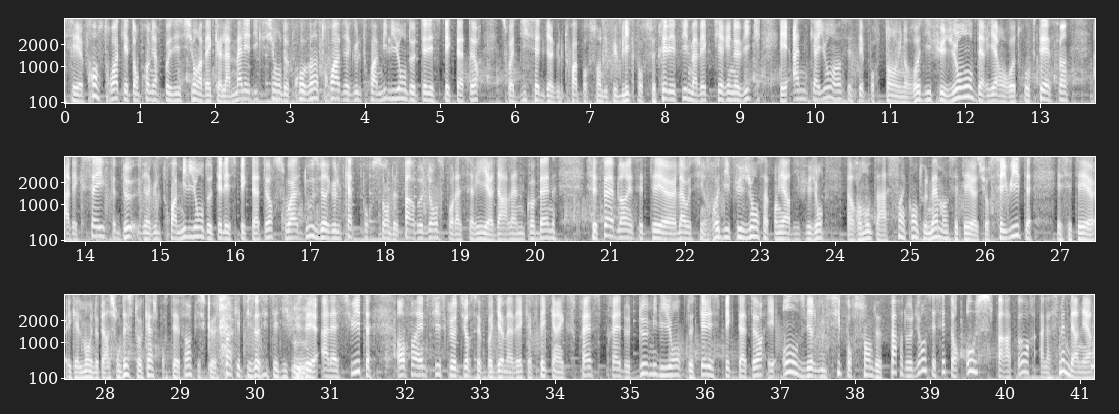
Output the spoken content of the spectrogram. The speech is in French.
C'est France 3 qui est en première position avec La Malédiction de Provins, 3,3 millions de téléspectateurs, soit 17,3% du public pour ce téléfilm avec Thierry Neuvik et Anne Caillon. hein. C'était pourtant une rediffusion. Derrière, on retrouve TF1 avec Safe, 2,3 millions de téléspectateurs, soit 12,4% de part d'audience pour la série d'Arlan Coben. C'est faible hein, et c'était euh, là aussi une rediffusion. Sa première diffusion remonte à 5 ans tout de même. hein. C'était euh, sur C8 et c'était euh, également une opération déstockage pour TF1 puisque 5 épisodes étaient diffusés à la suite. Enfin, M6 clôture ce podium avec Pékin Express, près de 2 millions de téléspectateurs et 11,6% de part d'audience et c'est en hausse par rapport à la semaine dernière.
